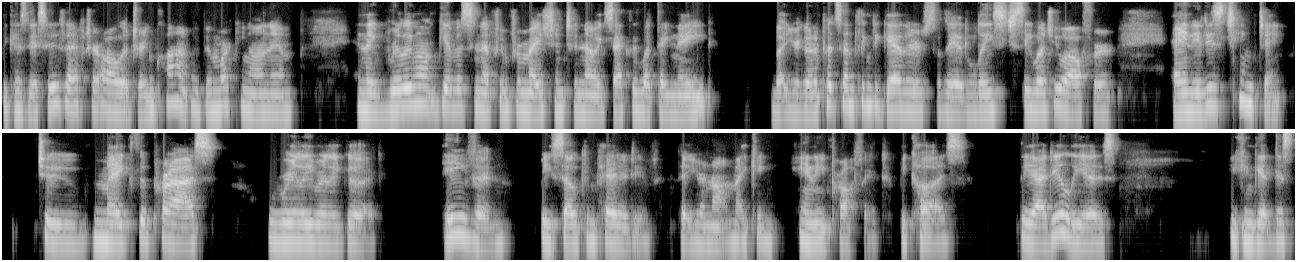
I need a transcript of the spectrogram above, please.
because this is, after all, a dream client. We've been working on them and they really won't give us enough information to know exactly what they need. But you're going to put something together so they at least see what you offer. And it is tempting to make the price really, really good, even be so competitive that you're not making any profit because the ideal is you can get this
